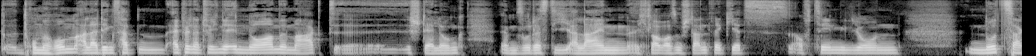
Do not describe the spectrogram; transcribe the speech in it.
drumherum. Allerdings hat Apple natürlich eine enorme Marktstellung, ähm, so dass die allein, ich glaube, aus dem Stand weg jetzt auf 10 Millionen Nutzer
